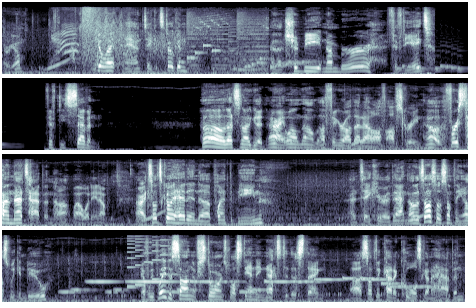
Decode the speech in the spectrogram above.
There we go. Kill it and take its token. And that should be number 58. 57. Oh, that's not good. Alright, well, now I'll figure all that out off, off screen. Oh, the first time that's happened, huh? Wow, what do you know? Alright, so let's go ahead and uh, plant the bean. And take care of that. Now, there's also something else we can do. If we play the Song of Storms while standing next to this thing, uh, something kind of cool is going to happen.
